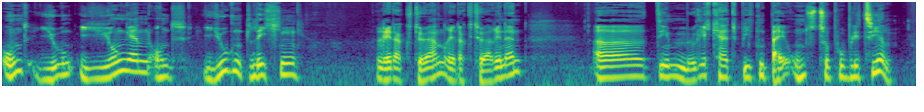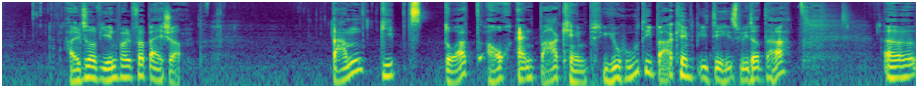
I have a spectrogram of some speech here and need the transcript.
und jungen und jugendlichen Redakteuren, Redakteurinnen äh, die Möglichkeit bieten, bei uns zu publizieren. Also auf jeden Fall vorbeischauen. Dann gibt es dort auch ein Barcamp. Juhu, die Barcamp-Idee ist wieder da. Äh,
